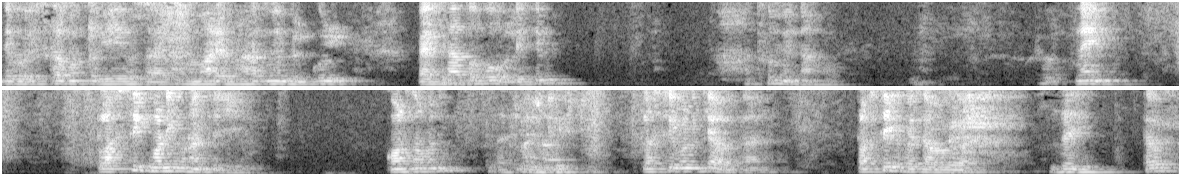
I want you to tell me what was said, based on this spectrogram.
देखो, इसका मतलब ये होता है कि हमारे भारत में बिल्कुल पैसा तो हो, लेकिन हाथों में ना हो। नहीं प्लास्टिक मनी होना चाहिए। कौन सा मनी प्लास्टिक प्लास्टिक मनी क्या होता है? प्लास्टिक का पैसा होगा। नहीं। तब?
